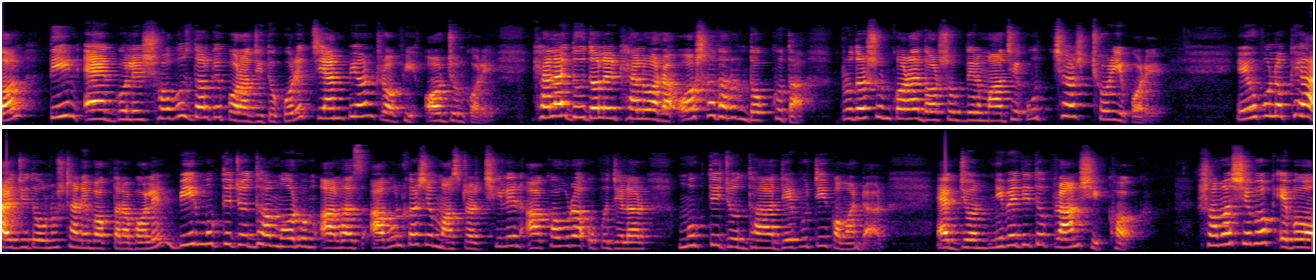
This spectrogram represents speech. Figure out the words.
দল তিন এক গোলে সবুজ দলকে পরাজিত করে চ্যাম্পিয়ন ট্রফি অর্জন করে। খেলায় দুই দলের খেলোয়াড়রা অসাধারণ দক্ষতা প্রদর্শন করায় দর্শকদের মাঝে উচ্ছ্বাস ছড়িয়ে পড়ে। এ উপলক্ষে আয়োজিত অনুষ্ঠানে বক্তারা বলেন, বীর মুক্তিযোদ্ধা মরহুম আলহাস আবুল কাশেম মাস্টার ছিলেন আখাউড়া উপজেলার মুক্তিযোদ্ধা ডেপুটি কমান্ডার, একজন নিবেদিত প্রাণ শিক্ষক। সমাজসেবক এবং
